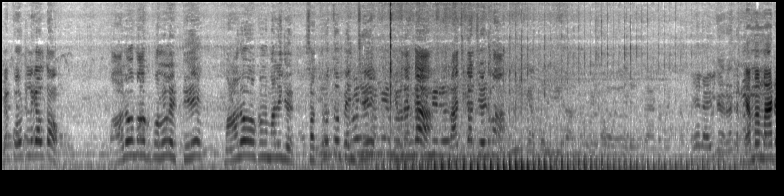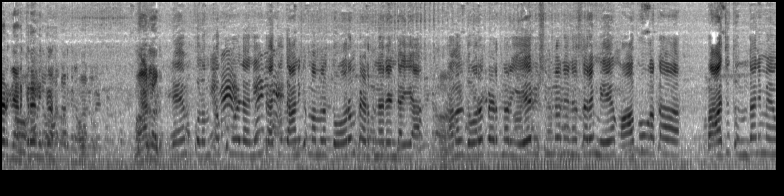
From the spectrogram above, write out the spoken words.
మేము కోర్టులకు వెళ్తాం. మాలో మాకు పొలలు ఎట్టి మాలో ఒకరిని మళ్ళీ శత్రుత్వం పెంచి ఈ విధంగా రాజకీయాలు చేయడమా? మేము కులం తక్కువ వాళ్ళని ప్రతి దానికి మమ్మల్ని దూరం పెడుతున్నారండి అయ్యా. మమ్మల్ని దూరం పెడుతున్నారు. ఏ విషయంలోనైనా సరే మే మాకు ఒక బాధ్యత ఉందని మేము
